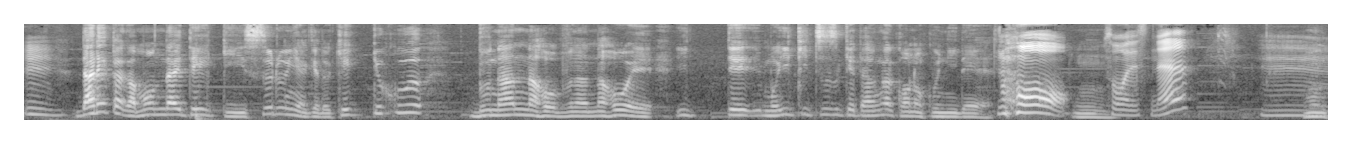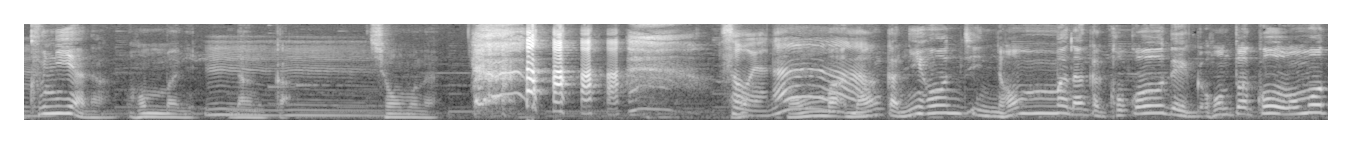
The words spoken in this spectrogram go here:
うん。誰かが問題提起するんやけど結局無難な方無難な方へ行ってもう生き続けたんがこの国で、ほう、うん、そうですね。うん。もう国やなほんまに。うん。なんか。しょうもない。そうやな。ほんまなんか日本人ほんまなんかここで本当はこう思っ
